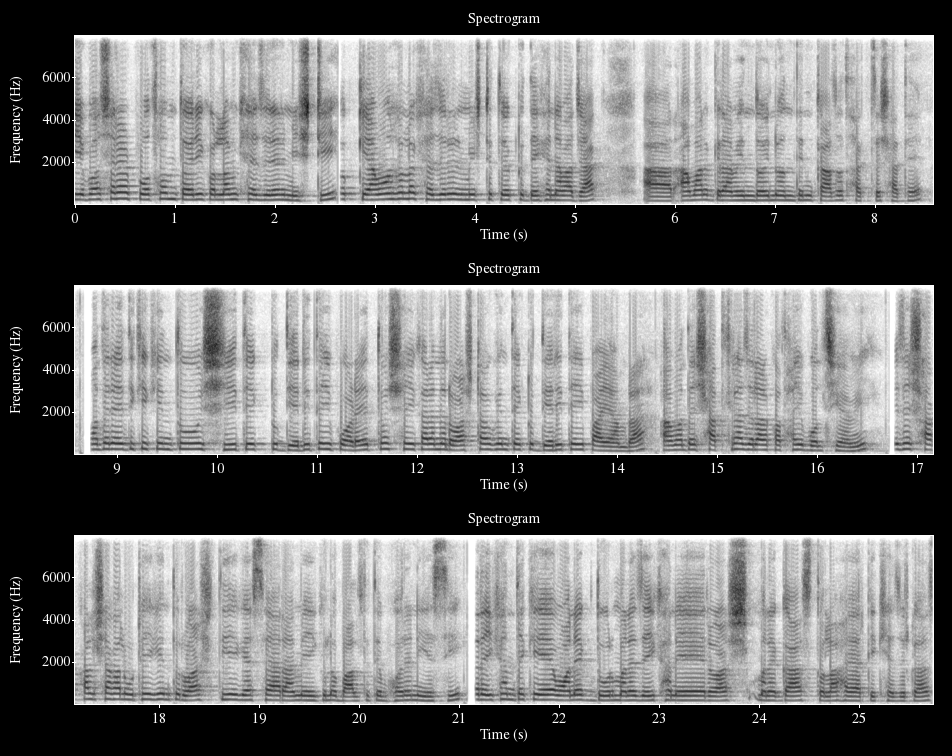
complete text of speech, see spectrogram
এবছরের প্রথম তৈরি করলাম খেজুরের মিষ্টি। তো কেমন হলো খেজুরের মিষ্টি তো একটু দেখে নেওয়া যাক। আর আমার গ্রামীণ দৈনন্দিন কাজও থাকছে সাথে। আমাদের এদিকে কিন্তু শীত একটু দেরিতেই পড়ে, তো সেই কারণে রসটাও কিন্তু একটু দেরিতেই পাই আমরা। আমাদের সাতক্ষীরা জেলার কথাই বলছি আমি। এই যে সকাল সকাল উঠেই কিন্তু রস দিয়ে গেছে আর আমি এইগুলো বালতিতে ভরে নিয়েছি। আর এইখান থেকে অনেক দূর মানে যেখানে রস মানে গাছ তোলা হয় আর কি, খেজুর গাছ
